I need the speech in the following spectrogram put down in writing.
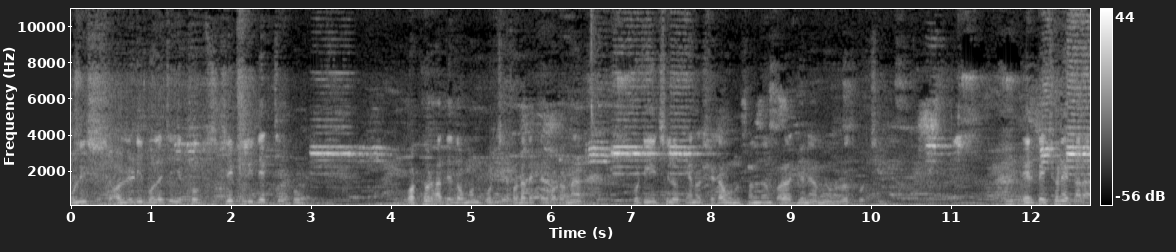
পুলিশ অলরেডি বলেছে যে খুব স্ট্রিক্টলি দেখছে, খুব কঠোর হাতে দমন করছে। হঠাৎ একটা ঘটনা ঘটিয়েছিল কেন সেটাও অনুসন্ধান করার জন্য আমি অনুরোধ করছি। এর পেছনে কারা,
